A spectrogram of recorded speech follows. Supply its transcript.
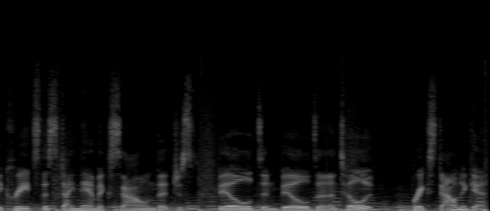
It creates this dynamic sound that just builds and builds until it breaks down again.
